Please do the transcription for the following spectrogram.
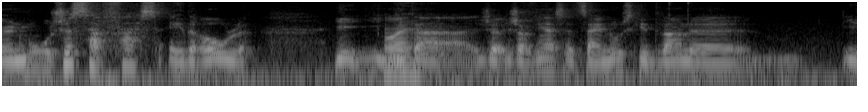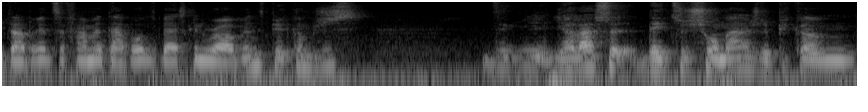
a, un mot, juste sa face est drôle. Il, il- il Ouais. est en- je, je reviens à cette scène-là où il est devant le. Il est en train de se faire mettre à la porte du Baskin Robbins, puis il a comme juste. Il il a l'air d'être sur le chômage depuis comme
